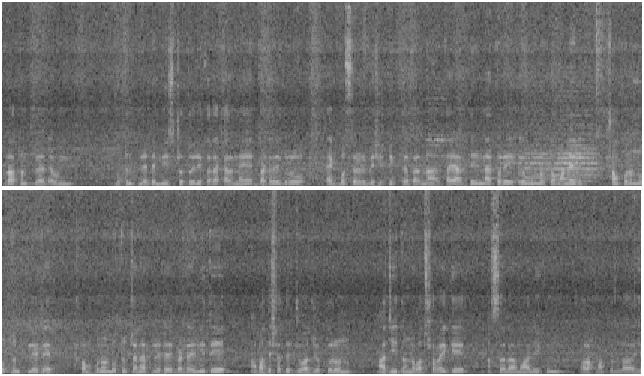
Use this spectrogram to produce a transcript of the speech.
পুরাতন প্লেট এবং নতুন প্লেটে মিশ্র তৈরি করার কারণে ব্যাটারিগুলো এক বছরের বেশি টিকতে পারে না। তাই আর দেরি না করে এই উন্নত মানের সম্পূর্ণ নতুন প্লেটের, সম্পূর্ণ নতুন চায়না প্লেটের ব্যাটারি নিতে আমাদের সাথে যোগাযোগ করুন। আজই ধন্যবাদ সবাইকে। আসসালামু আলাইকুম আ রহমতুল্লাহি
